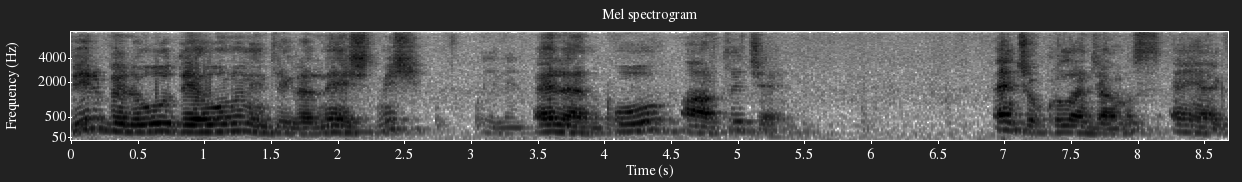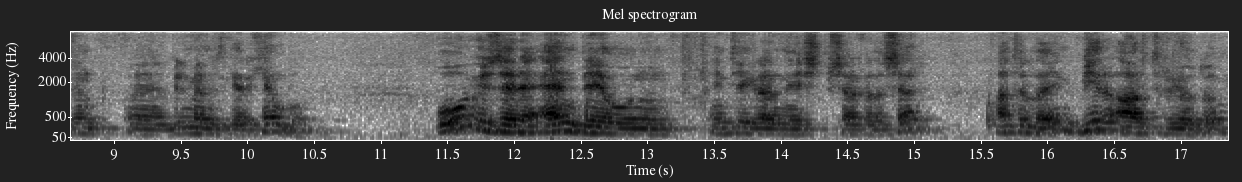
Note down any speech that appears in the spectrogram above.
1 bölü u du'nun integrali ne eşitmiş? Ln u artı c. En çok kullanacağımız, en yaygın e, bilmemiz gereken bu. u üzeri n du'nun integrali ne eşitmiş arkadaşlar? Hatırlayın 1 artırıyordum.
